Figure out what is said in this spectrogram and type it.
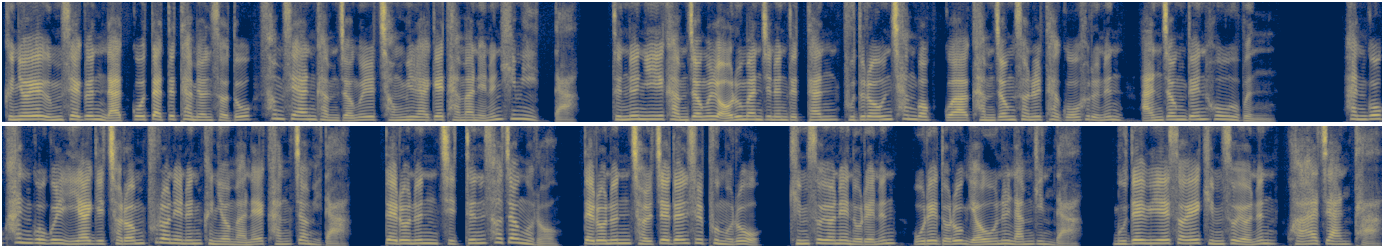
그녀의 음색은 낮고 따뜻하면서도 섬세한 감정을 정밀하게 담아내는 힘이 있다. 듣는 이 감정을 어루만지는 듯한 부드러운 창법과 감정선을 타고 흐르는 안정된 호흡은 한 곡 한 곡을 이야기처럼 풀어내는 그녀만의 강점이다. 때로는 짙은 서정으로, 때로는 절제된 슬픔으로 김소연의 노래는 오래도록 여운을 남긴다. 무대 위에서의 김소연은 과하지 않다.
